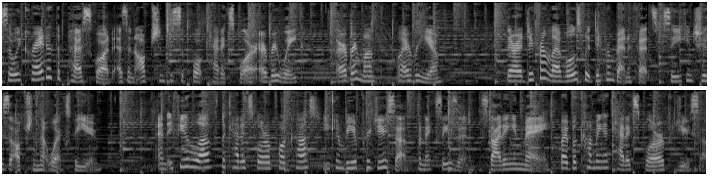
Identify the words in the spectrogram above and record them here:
so we created the Purr Squad as an option to support Cat Explorer every week, or every month, or every year. There are different levels with different benefits, so you can choose the option that works for you. And if you love the Cat Explorer podcast, you can be a producer for next season, starting in May, by becoming a Cat Explorer producer.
